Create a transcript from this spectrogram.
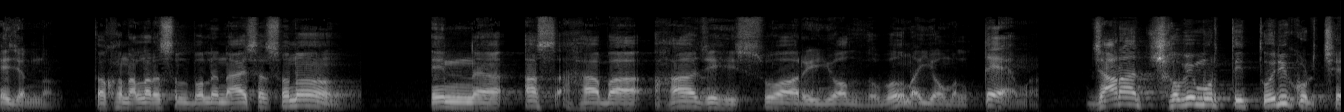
এই জন্য তখন আল্লাহ রসুল বললেন আয়সা শোনো যারা ছবি মূর্তি তৈরি করছে,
